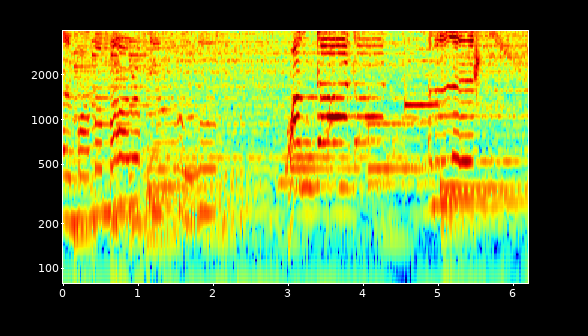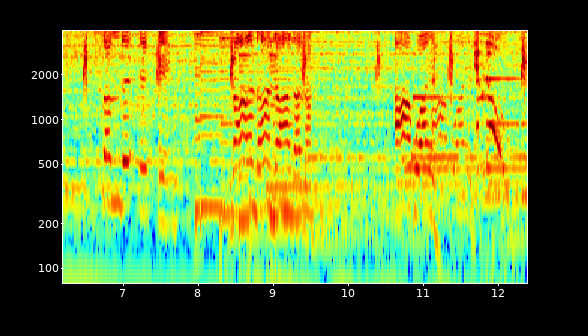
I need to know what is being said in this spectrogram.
Well, more, more, of you. One God, Emily, Sunday. No, no, no, no, no. Ah, boy. Me no.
